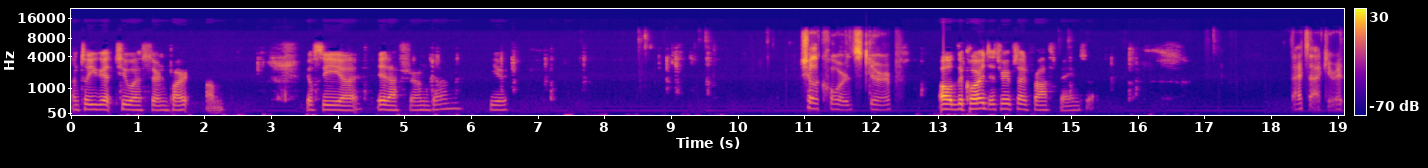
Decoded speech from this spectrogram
until you get to a certain part. Um, you'll see uh, it after I'm done here. Show the coords, derp. Oh, the coords, it's right beside Frostbane, so. That's accurate.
